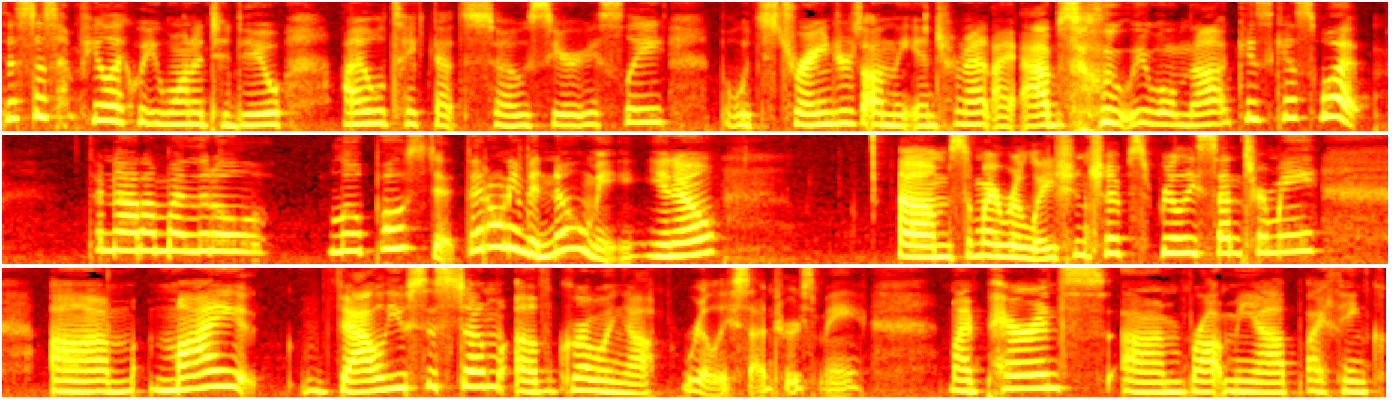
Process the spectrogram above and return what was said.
this doesn't feel like what you wanted to do, I will take that so seriously. But with strangers on the internet, I absolutely will not. Because guess what? They're not on my little little post it. They don't even know me, you know? Um, so my relationships really center me. Um, my value system of growing up really centers me. My parents um, brought me up, I think,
